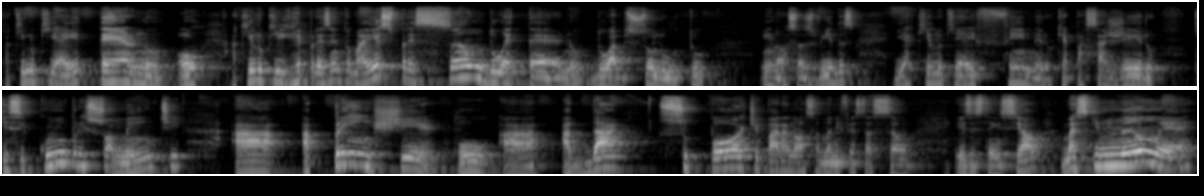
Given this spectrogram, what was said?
aquilo que é eterno ou aquilo que representa uma expressão do eterno, do absoluto em nossas vidas e aquilo que é efêmero, que é passageiro, que se cumpre somente a, a preencher ou a, a dar suporte para a nossa manifestação existencial, mas que não é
